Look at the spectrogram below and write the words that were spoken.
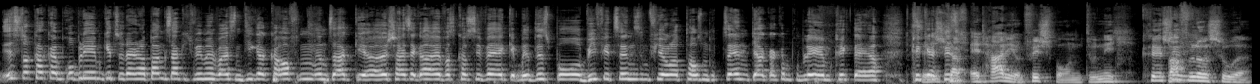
ist doch gar kein Problem. Geh zu deiner Bank, sag, ich will mir einen weißen Tiger kaufen und sag, ja, scheißegal, was kostet die weg, gib mir Dispo, wie viel Zinsen, 400.000 Prozent, ja, gar kein Problem, kriegt er ja, kriegt er Ich hab Ed Hardy und Fischbohnen, du nicht. Buffalo-Schuhe.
